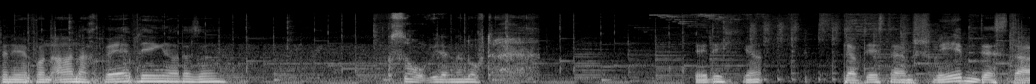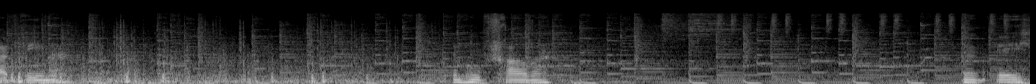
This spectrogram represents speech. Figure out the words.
Wenn wir von A nach B fliegen oder so. So, wieder in der Luft. Seh dich, ja. Ich glaube, der ist da im Schweben, der Star Dreamer. Im Hubschrauber. Ich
